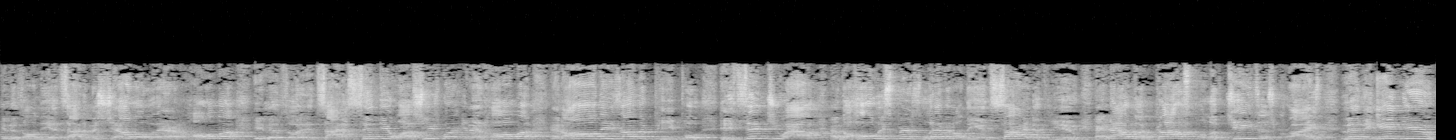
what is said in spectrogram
he lives on the inside of Michelle over there at Houma, he lives on the inside of Cynthia while she's working at Houma, and all these other people, he sends you out, and the Holy Spirit's living on the inside of you, and now the gospel of Jesus Christ living in you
